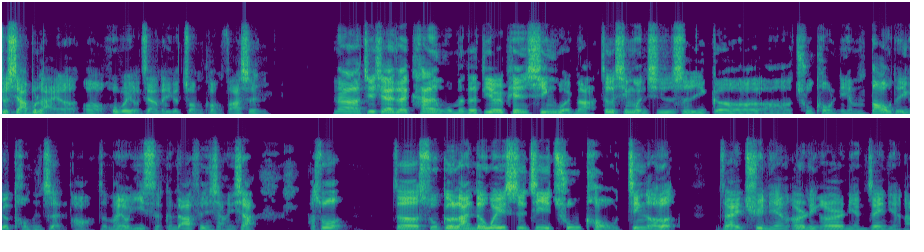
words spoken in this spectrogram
就下不来了哦，会不会有这样的一个状况发生？那接下来再看我们的第二篇新闻啊，这个新闻其实是一个呃出口年报的一个统整哦，这蛮有意思的，跟大家分享一下。他说，这苏格兰的威士忌出口金额在去年二零二二年这一年啊，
